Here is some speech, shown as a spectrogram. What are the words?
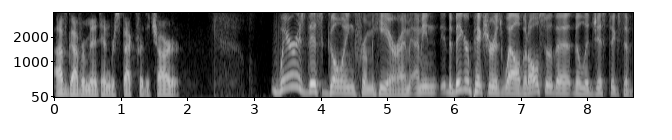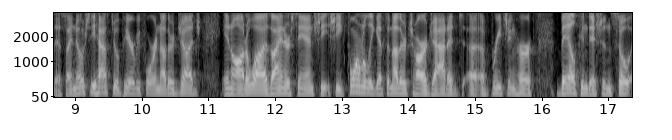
of government and respect for the charter where is this going from here? I mean, the bigger picture as well, but also the the logistics of this. I know she has to appear before another judge in Ottawa. As I understand, she she formally gets another charge added uh, of breaching her bail conditions. So,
